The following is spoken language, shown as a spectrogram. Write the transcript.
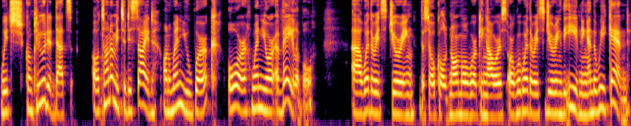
which concluded that autonomy to decide on when you work or when you're available uh, whether it's during the so called normal working hours or whether it's during the evening and the weekend,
